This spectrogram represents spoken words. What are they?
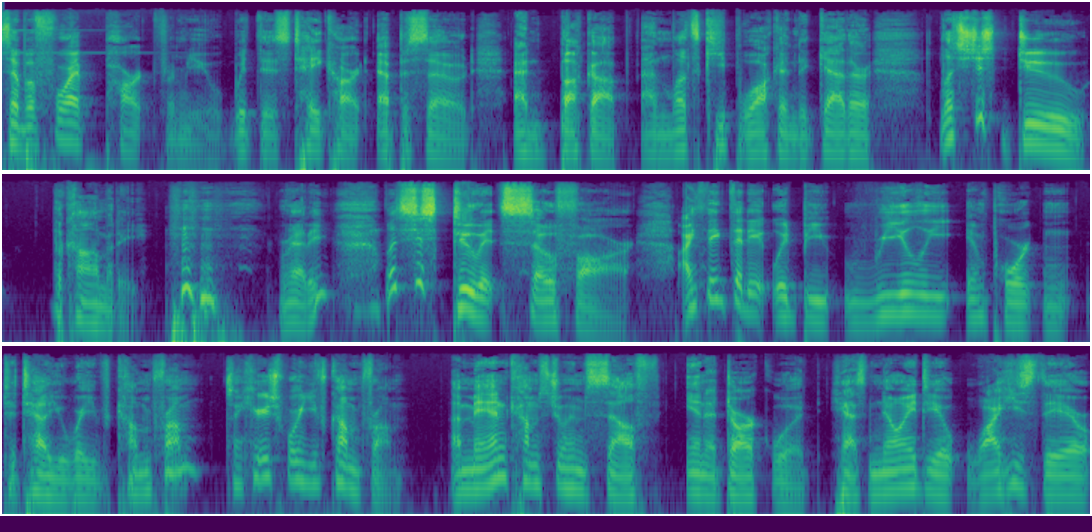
So before I part from you with this Take Heart episode and buck up and let's keep walking together, let's just do the comedy. Ready? Let's just do it so far. I think that it would be really important to tell you where you've come from. So here's where you've come from. A man comes to himself in a dark wood. He has no idea why he's there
